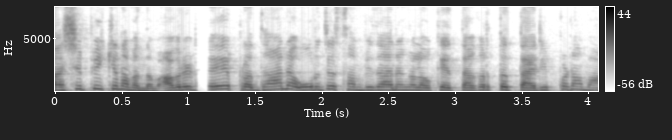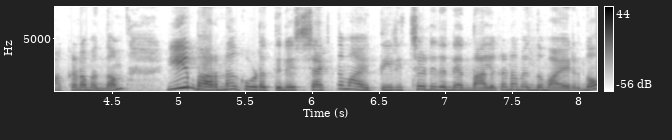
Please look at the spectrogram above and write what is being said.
നശിപ്പിക്കണമെന്നും അവരുടെ പ്രധാന ഊർജ സംവിധാനങ്ങളൊക്കെ തകർത്ത് തരിപ്പണമാക്കണമെന്നും ഈ ഭരണകൂടത്തിന് ശക്തമായ തിരിച്ചടി തന്നെ നൽകണമെന്നുമായിരുന്നു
